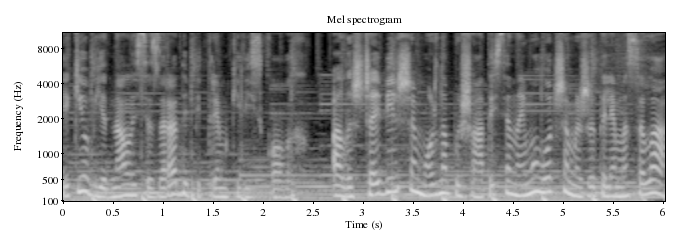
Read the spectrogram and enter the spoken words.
які об'єдналися заради підтримки військових. Але ще більше можна пишатися наймолодшими жителями села,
